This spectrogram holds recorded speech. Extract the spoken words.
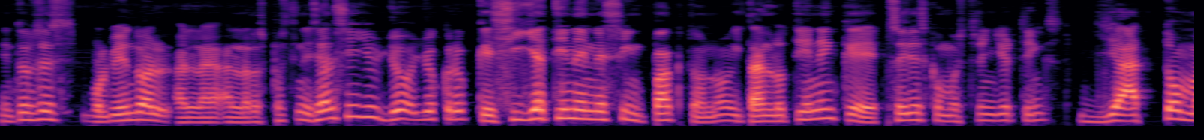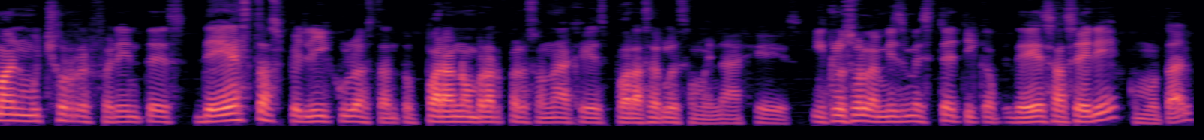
Entonces, volviendo a, la, respuesta inicial, sí, yo, yo creo que sí ya tienen ese impacto, ¿no? Y tan lo tienen que series como Stranger Things ya toman muchos referentes de estas películas, tanto para nombrar personajes, para hacerles homenajes, incluso la misma estética de esa serie como tal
